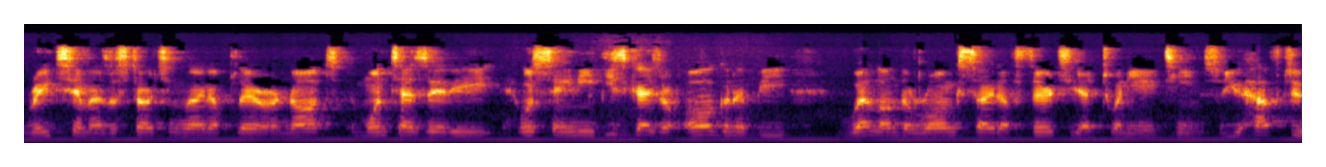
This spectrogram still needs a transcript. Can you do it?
rate him as a starting lineup player or not. Montazeri, Hosseini these guys are all going to be well on the wrong side of 30 at 2018 so you have to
